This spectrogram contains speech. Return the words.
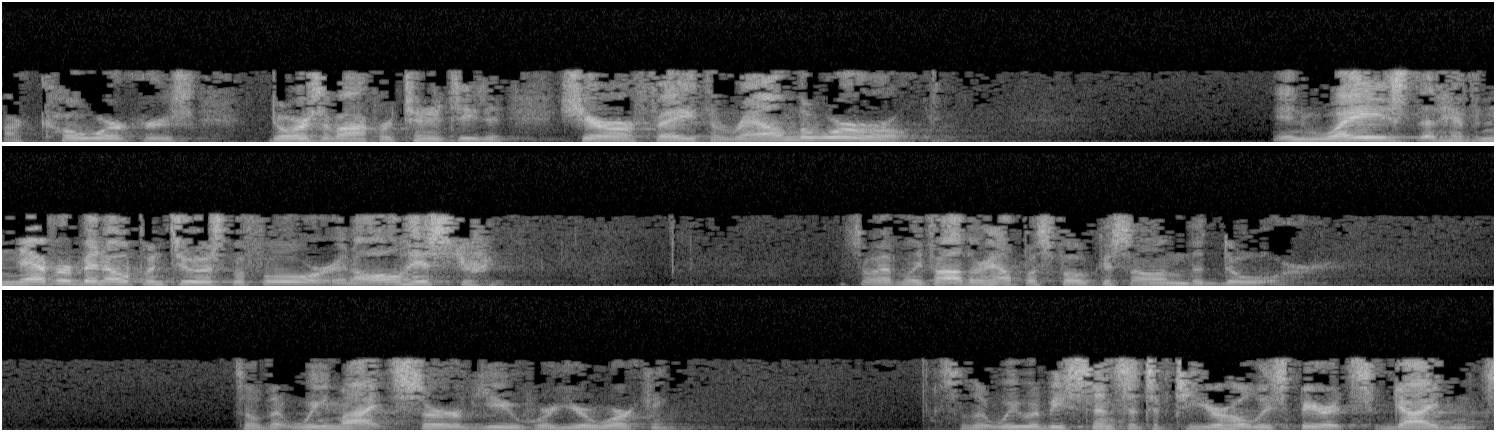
our coworkers. Doors of opportunity to share our faith around the world in ways that have never been open to us before in all history. So, Heavenly Father, help us focus on the door so that we might serve you where you're working so that we would be sensitive to your Holy Spirit's guidance,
